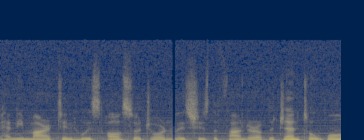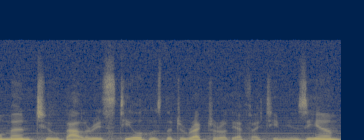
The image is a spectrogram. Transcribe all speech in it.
Penny Martin, who is also a journalist. She's the founder of The Gentlewoman, to Valerie Steele, who's the director of the FIT Museum.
